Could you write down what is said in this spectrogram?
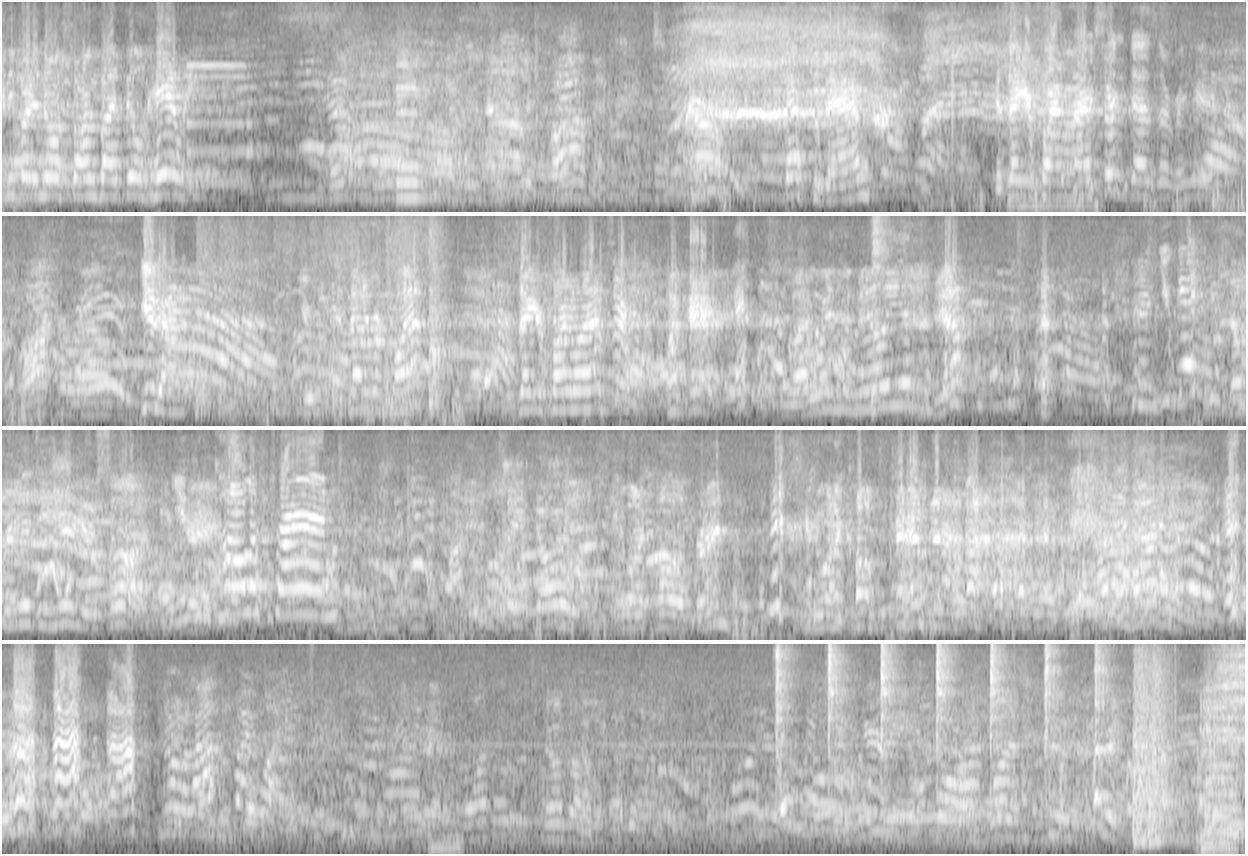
Anybody know a song by Bill Haley? No. That's the band. Is that your final answer? does over here. You got it. You, is that a request? Is that your final answer? Okay. Do I win the million? Yep. You get your. Don't forget to hear your song. You can call a friend. You want to call a friend? You want to call a friend? I don't have any. No, that's my wife.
